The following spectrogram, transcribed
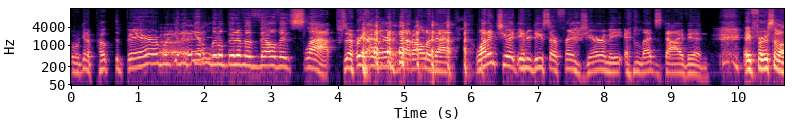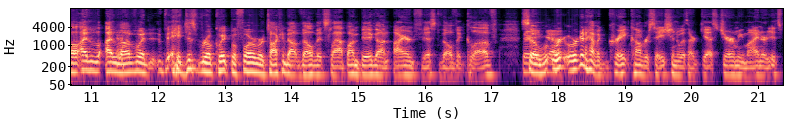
we're going to poke the bear. We're going to get a little bit of a velvet slap. So we're going to learn about all of that. Why don't you introduce our friend Jeremy and let's dive in. Hey, first of all, I I love when hey, just real quick before we're talking about velvet slap, I'm big on Iron Fist velvet glove. There so we're we're going to have a great conversation with our guest Jeremy Miner. It's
